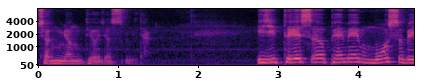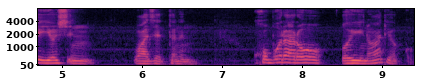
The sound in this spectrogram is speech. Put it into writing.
증명되어졌습니다. 이집트에서 뱀의 모습의 여신 와제트는 코보라로 의인화되었고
